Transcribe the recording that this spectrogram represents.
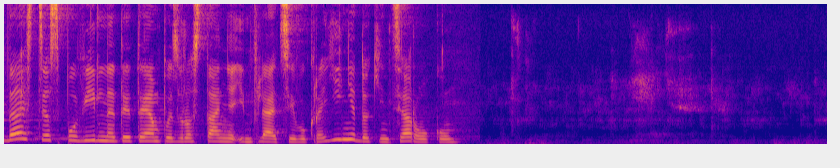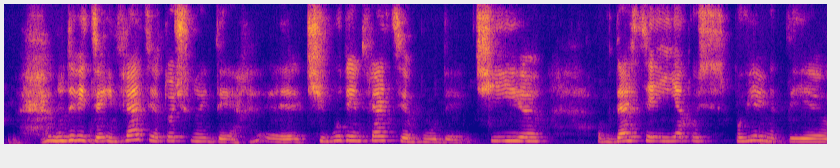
вдасться сповільнити темпи зростання інфляції в Україні до кінця року? Ну, дивіться, інфляція точно йде. Е, Чи буде інфляція? Буде. Чи вдасться її якось сповільнити?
